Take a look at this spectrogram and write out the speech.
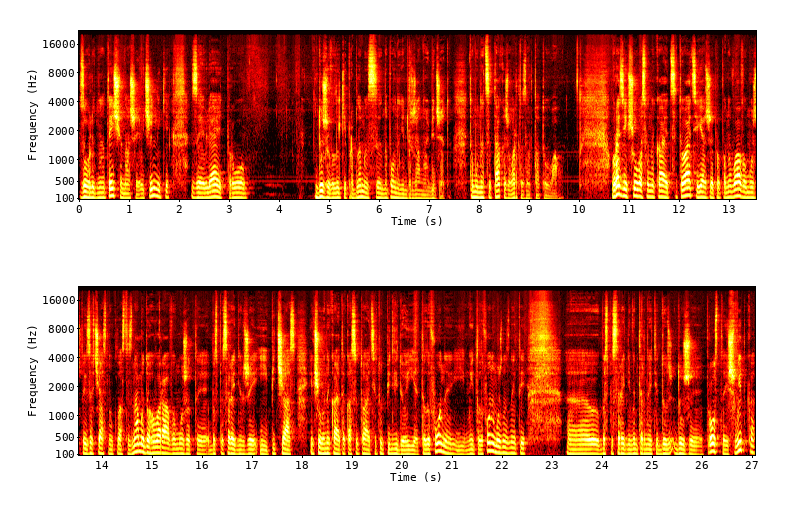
з огляду на те, що наші очільники заявляють про дуже великі проблеми з наповненням державного бюджету. Тому на це також варто звертати увагу. У разі, якщо у вас виникає ситуація, я вже пропонував, ви можете і завчасно укласти з нами договора, ви можете безпосередньо вже і під час, якщо виникає така ситуація, тут під відео є телефони, і мої телефони можна знайти е, безпосередньо в інтернеті дуже, просто і швидко.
